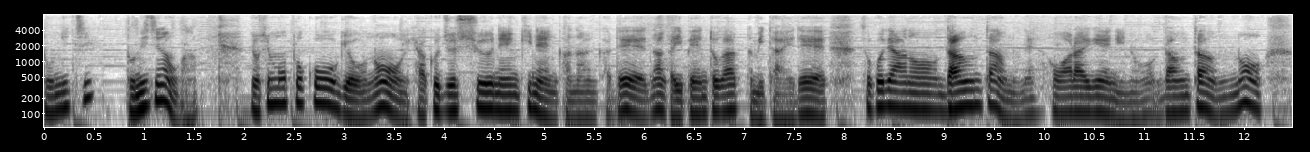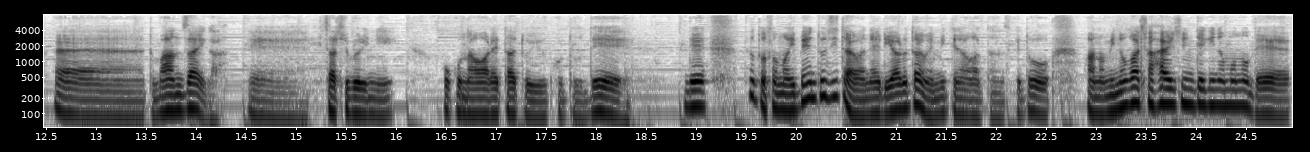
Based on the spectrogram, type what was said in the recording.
う？土日？土日なのかな？吉本興業の110周年記念かなんかで、なんかイベントがあったみたいで、そこであの、ダウンタウンのね、お笑い芸人のダウンタウンの、えーと、漫才が、えー久しぶりに行われたということで、で、ちょっとそのイベント自体はね、リアルタイム見てなかったんですけど、あの、見逃し配信的なもので、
